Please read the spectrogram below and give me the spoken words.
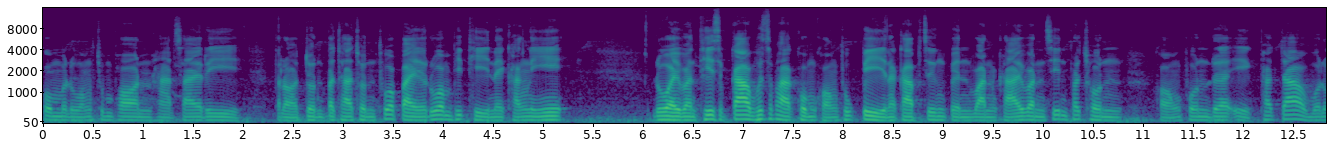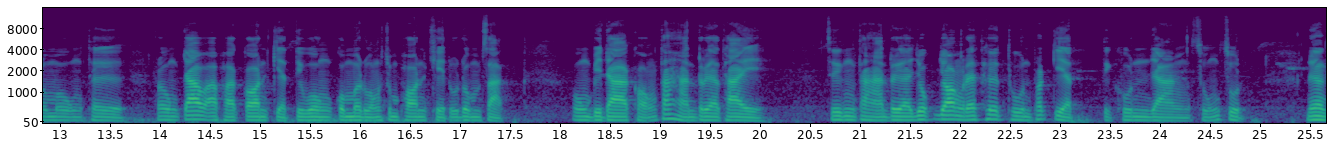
กรมหลวงชุมพร หาดทรายรี ตลอดจนประชาชนทั่วไปร่วมพิธีในครั้งนี้ โดยวันที่ 19 พฤษภาคมของทุกปีนะครับ ซึ่งเป็นวันคล้ายวันสิ้นพระชนของพลเรือเอกพระเจ้าบรมวงศ์เธอ พระองค์เจ้าอาภากรเกียรติวงศ์กรมหลวงชุมพรเขตอุดมศักดิ์องค์บิดาของทหารเรือไทย ซึ่งทหารเรือยกย่องและเทิดทูนพระเกียรติคุณอย่างสูงสุด เนื่อง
